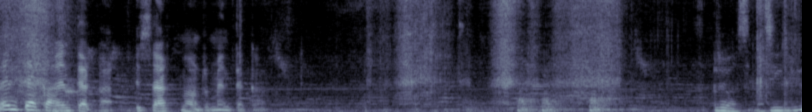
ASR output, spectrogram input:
ಮೆಂತ್ಯಕಾಳು. ಮೆಂತ್ಯಕಾಳು. ಇಷ್ಟು ಸಾಕು ನೋಡ್ರಿ ಮೆಂತ್ಯಕಾಳು. ಜೀರಿಗೆ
